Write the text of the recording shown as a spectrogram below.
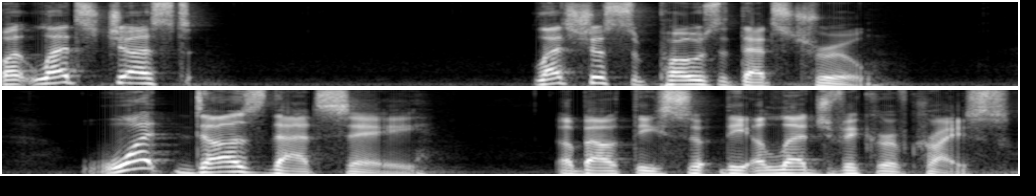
but let's just let's just suppose that that's true. What does that say about the the alleged vicar of Christ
